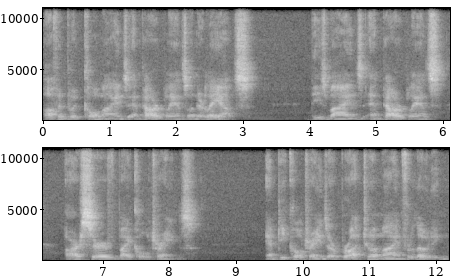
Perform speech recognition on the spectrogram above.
often put coal mines and power plants on their layouts. These mines and power plants are served by coal trains. Empty coal trains are brought to a mine for loading,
